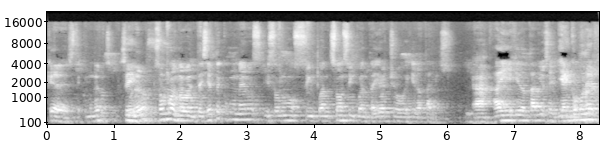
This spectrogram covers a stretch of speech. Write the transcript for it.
¿Qué, este, comuneros? Sí. ¿Comuneros? Somos 97 comuneros y somos 50, son 58 ejidatarios. Ah, Hay ejidatarios y hay comuneros.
